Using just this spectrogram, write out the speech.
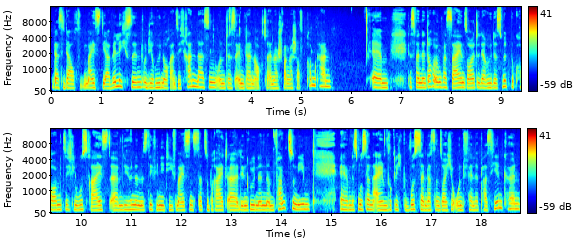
dass sie da auch meist ja willig sind und die Rüden auch an sich ranlassen und es eben dann auch zu einer Schwangerschaft kommen kann ähm, dass wenn dann doch irgendwas sein sollte, der Rüde es mitbekommt, sich losreißt. Ähm, die Hündin ist definitiv meistens dazu bereit, äh, den Rüden in Empfang zu nehmen. Ähm, das muss dann einem wirklich bewusst sein, dass dann solche Unfälle passieren können.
